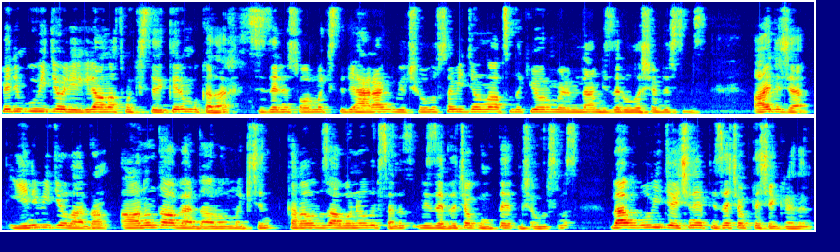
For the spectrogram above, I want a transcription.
Benim bu video ile ilgili anlatmak istediklerim bu kadar. Sizlerin sormak istediği herhangi bir şey olursa videonun altındaki yorum bölümünden bizlere ulaşabilirsiniz. Ayrıca yeni videolardan anında haberdar olmak için kanalımıza abone olursanız bizleri de çok mutlu etmiş olursunuz. Ben bu video için hepinize çok teşekkür ederim.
